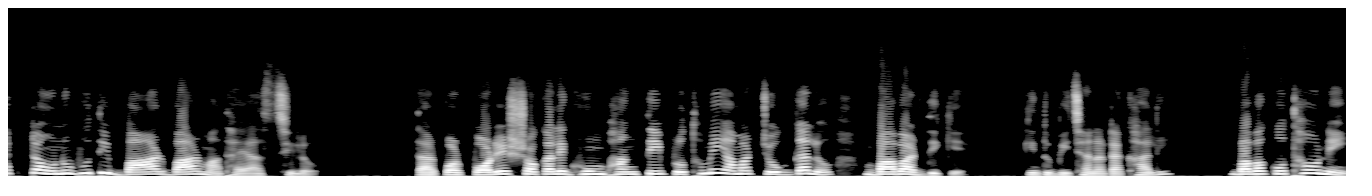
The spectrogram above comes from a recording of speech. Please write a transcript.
একটা অনুভূতি বারবার মাথায় আসছিল। তারপর পরের সকালে ঘুম ভাঙতেই প্রথমেই আমার চোখ গেল বাবার দিকে, কিন্তু বিছানাটা খালি। বাবা কোথাও নেই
